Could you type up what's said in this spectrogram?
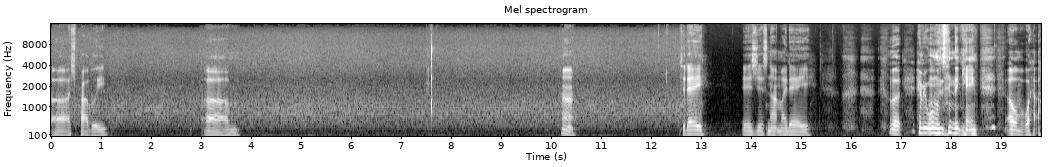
Uh, I should probably um Huh. Today is just not my day. Look, everyone was in the game. Oh, wow.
